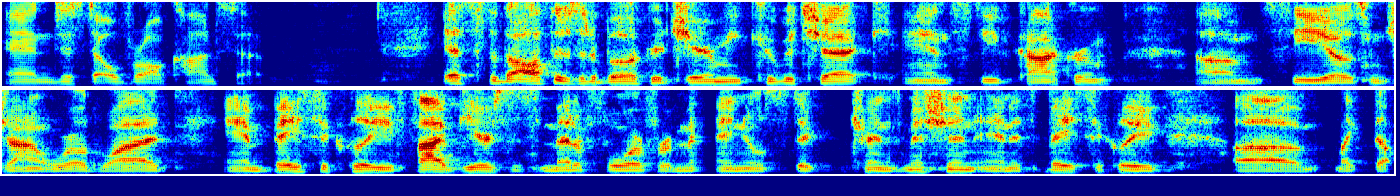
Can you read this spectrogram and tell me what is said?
and just the overall concept. Yes so the authors of the book are jeremie kubicek and steve cockram um, CEOs from Giant Worldwide. And basically, Five Gears is a metaphor for manual stick transmission. And it's basically uh, like the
